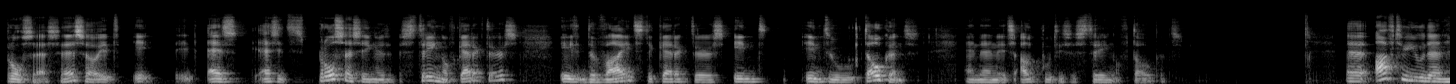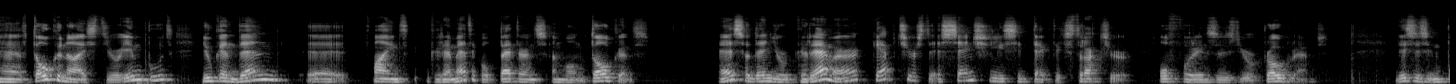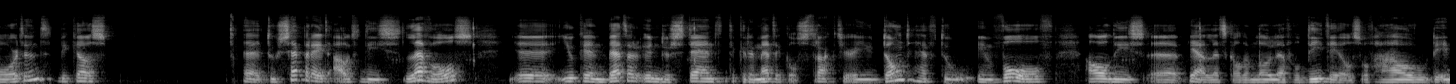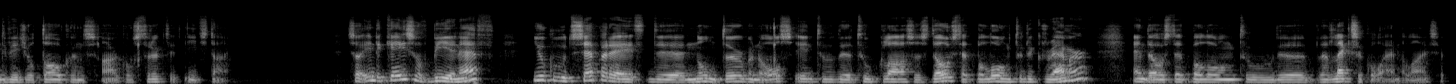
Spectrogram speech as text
process. Eh? So it, it, it, as, as it's processing a string of characters, it divides the characters in, into tokens. And then its output is a string of tokens. Uh, after you then have tokenized your input, you can then uh, find grammatical patterns among tokens. Uh, so then your grammar captures the essentially syntactic structure of, for instance, your programs. This is important because uh, to separate out these levels, uh, you can better understand the grammatical structure. You don't have to involve all these, uh, yeah, let's call them low-level details of how the individual tokens are constructed each time. So in the case of BNF, you could separate the non-terminals into the two classes, those that belong to the grammar and those that belong to the, the lexical analyzer.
